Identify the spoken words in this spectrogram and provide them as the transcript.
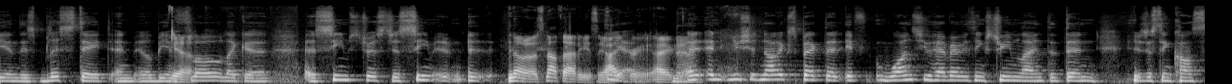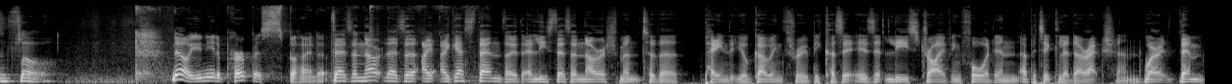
be in this bliss state and it'll be in Yeah. flow like a, a seamstress just seam. uh, No, no, it's not that easy. I Yeah. agree. I agree. Yeah. And, and you should not expect that if once you have everything streamlined, that then you're just in constant flow. No, you need a purpose behind it. There's a nour- there's a I, I guess then though that at least there's a nourishment to the pain that you're going through because it is at least driving forward in a particular direction where it then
